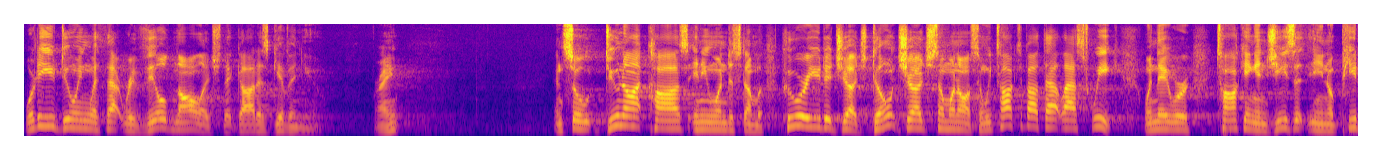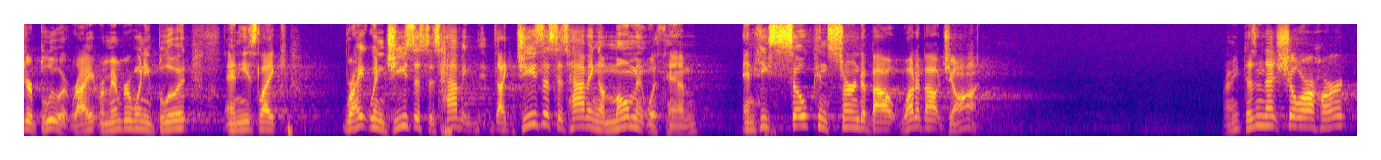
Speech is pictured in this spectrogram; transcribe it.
What are you doing with that revealed knowledge that God has given you, right? And so do not cause anyone to stumble. Who are you to judge? Don't judge someone else. And we talked about that last week when they were talking and Jesus, you know, Peter blew it, right? Remember when he blew it? And he's like, right when Jesus is having, like, Jesus is having a moment with him, and he's so concerned about what about John? Right? Doesn't that show our heart?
